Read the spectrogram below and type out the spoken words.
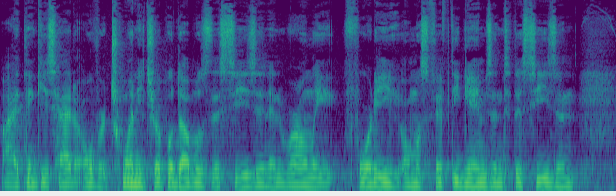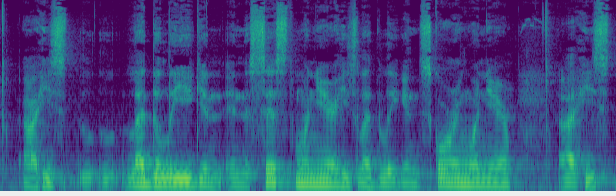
I think he's had over 20 triple doubles this season, and we're only 40, almost 50 games into the season. Uh, he's led the league in, in assists one year. He's led the league in scoring one year. Uh, he's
